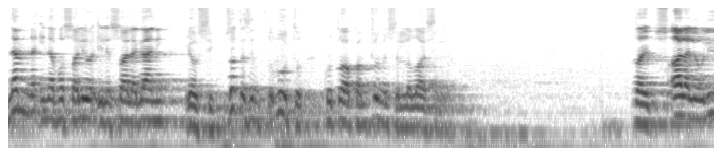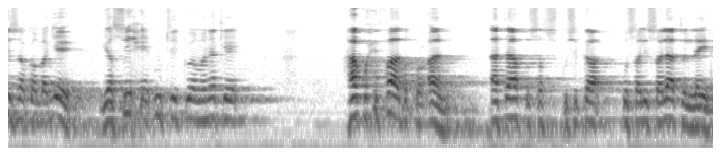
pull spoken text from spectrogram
نمنا إن بصلي إلى صلاة ya usiku zote zinathubutu kutoka kwa mtume sallallahu alaihi wasallam طيب suala liulizwa kwamba je yasihi mtu ikiwa manake hakuhifadhi quran ata kushika kusali salatu llail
